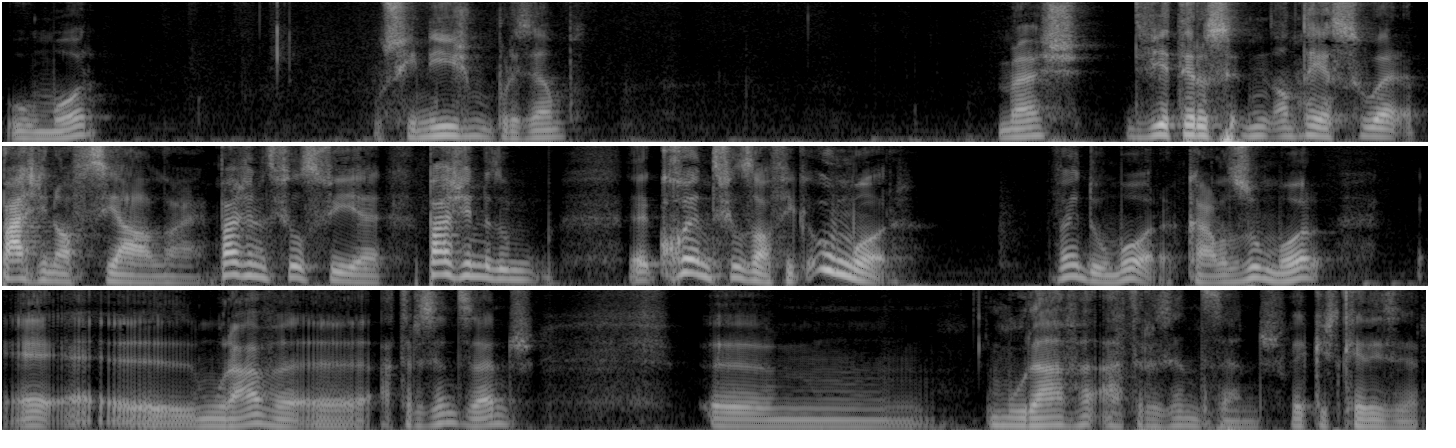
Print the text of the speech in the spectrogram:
o humor. O cinismo, por exemplo. Mas devia ter o não tem a sua página oficial, não é? Página de filosofia, página do eh, corrente filosófica, humor. Vem do humor. Carlos Humor é- é, morava eh, há 300 anos. Hum, morava há 300 anos. O que é que isto quer dizer?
